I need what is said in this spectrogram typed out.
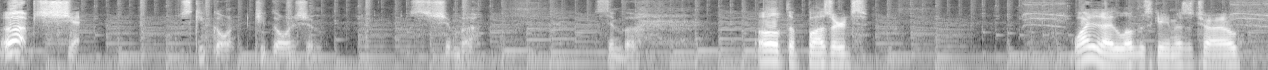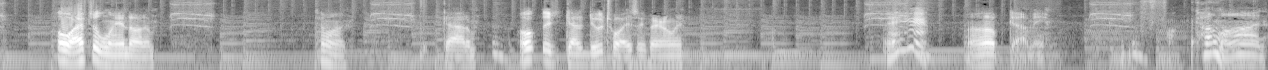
Oh, shit! Just keep going. Keep going, Shim Shimba. Simba. Oh, the buzzards. Why did I love this game as a child? Oh, I have to land on him. Come on. Got him. Oh, they gotta do it twice, apparently. Oh, got me. Come on.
